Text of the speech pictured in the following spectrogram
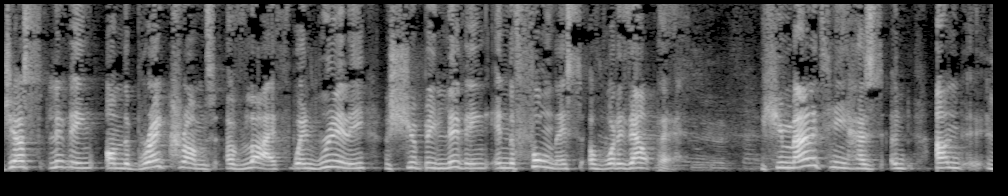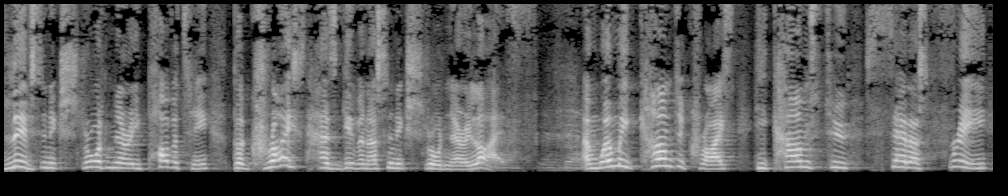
Just living on the breadcrumbs of life when really should be living in the fullness of what is out there. Humanity has uh, un, lives in extraordinary poverty, but Christ has given us an extraordinary life. And when we come to Christ, He comes to set us free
